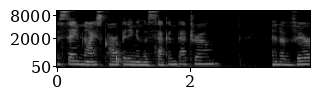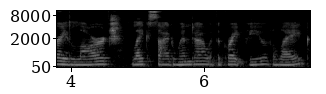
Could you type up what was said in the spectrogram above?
The same nice carpeting in the second bedroom. And a very large lakeside window with a great view of the lake.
